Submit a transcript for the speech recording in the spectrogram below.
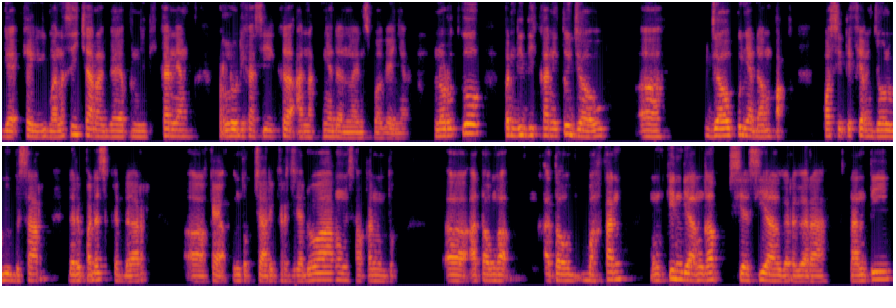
kayak, gimana sih cara gaya pendidikan yang perlu dikasih ke anaknya dan lain sebagainya. Menurutku pendidikan itu jauh uh, jauh punya dampak positif yang jauh lebih besar daripada sekedar uh, kayak untuk cari kerja doang, misalkan untuk uh, atau enggak atau bahkan mungkin dianggap sia-sia gara-gara nanti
